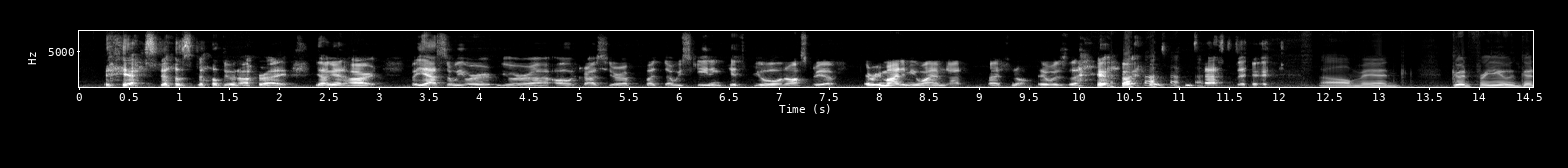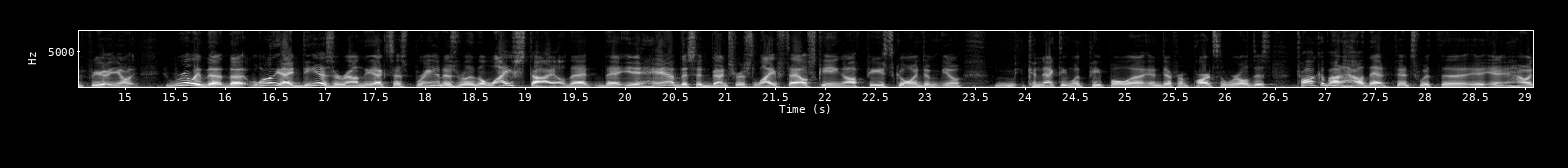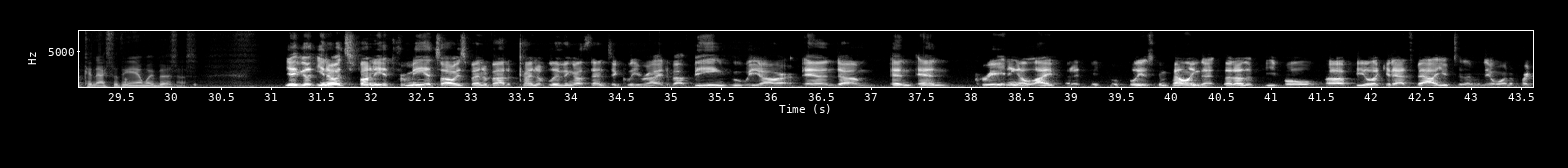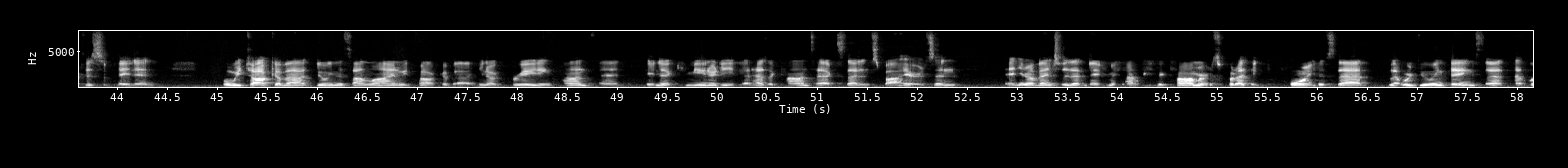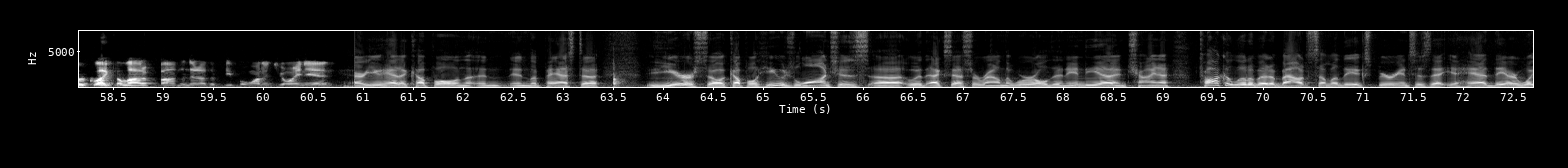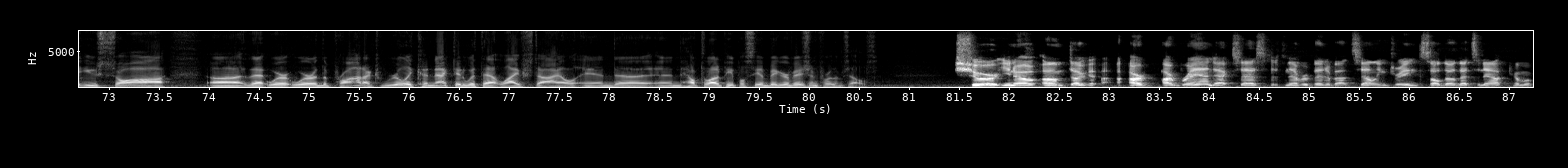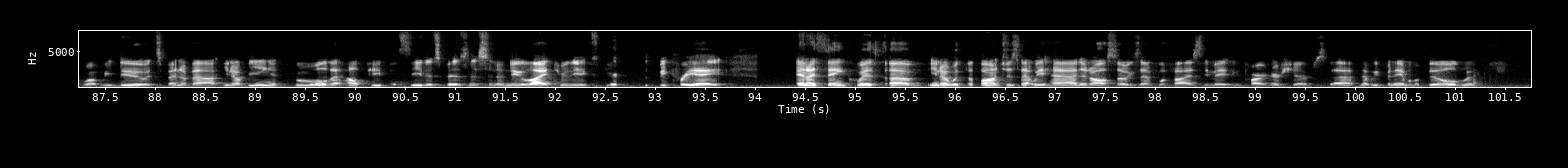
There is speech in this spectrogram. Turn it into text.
Yeah, still, still doing all right. Young at heart. But yeah, so we were, we were uh, all across Europe, but uh, we skied in Kitzbühel in Austria. It reminded me why I'm not a professional. It was, it was fantastic. Oh man, good for you. Good for you. You know, really, the, the one of the ideas around the XS brand is really the lifestyle that that you have. This adventurous lifestyle, skiing off piste, going to you know, connecting with people uh, in different parts of the world. Just talk about how that fits with the and how it connects with the Amway business. Yeah, you know, it's funny. For me, it's always been about kind of living authentically, right? About being who we are, and um, and and creating a life that I think hopefully is compelling that, that other people uh, feel like it adds value to them and they want to participate in. When we talk about doing this online, we talk about you know creating content in a community that has a context that inspires, and and you know eventually that may or may not lead to commerce. But I think point is that that we're doing things that, that look like a lot of fun and that other people want to join in. You had a couple in the, in, in the past. Uh, year or so, a couple huge launches uh, with XS around the world in India and China. Talk a little bit about some of the experiences that you had there, what you saw uh, that where, where the product really connected with that lifestyle and, uh, and helped a lot of people see a bigger vision for themselves. Sure. You know, um, Doug, our, our brand XS has never been about selling drinks, although that's an outcome of what we do. It's been about, you know, being a tool to help people see this business in a new light through the experience we create. And I think with uh, you know with the launches that we had, it also exemplifies the amazing partnerships that, that we've been able to build with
